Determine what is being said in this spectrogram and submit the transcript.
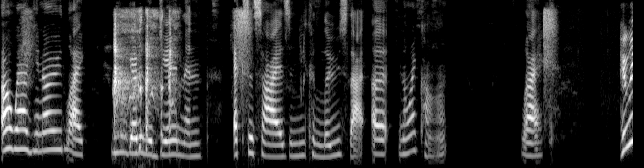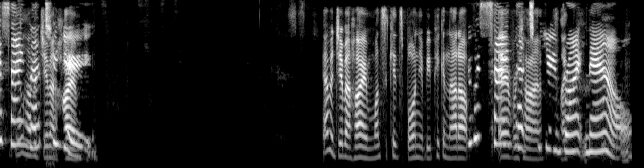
Oh wow, you know, like you can go to the gym and exercise and you can lose that. Uh, no, I can't. Like, Who is saying that to at home. you? You have a gym at home. Once the kid's born, you'll be picking that up. Who is saying every that time. to you like- right now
